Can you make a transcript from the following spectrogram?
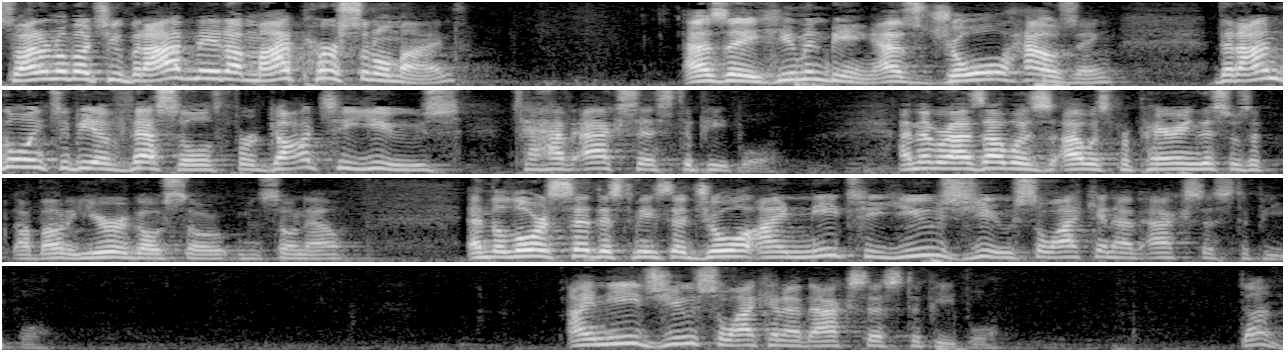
So I don't know about you, but I've made up my personal mind as a human being, as Joel Housing, that I'm going to be a vessel for God to use to have access to people. I remember as I was, I was preparing, this was a, about a year ago so, so now, and the Lord said this to me. He said, Joel, I need to use you so I can have access to people. I need you so I can have access to people. Done.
